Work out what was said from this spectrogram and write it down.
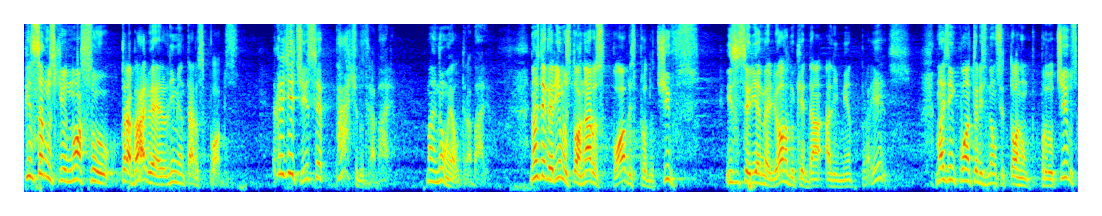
pensamos que o nosso trabalho é alimentar os pobres. Acredite, isso é parte do trabalho, mas não é o trabalho. Nós deveríamos tornar os pobres produtivos. Isso seria melhor do que dar alimento para eles. Mas enquanto eles não se tornam produtivos,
